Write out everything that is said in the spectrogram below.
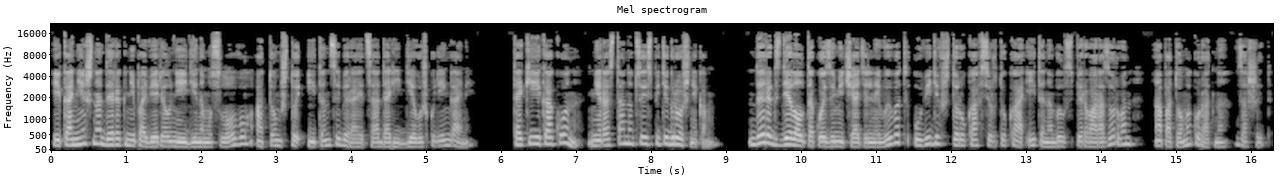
И, конечно, Дерек не поверил ни единому слову о том, что Итан собирается одарить девушку деньгами. Такие, как он, не расстанутся и с пятигрошником. Дерек сделал такой замечательный вывод, увидев, что рукав сюртука Итана был сперва разорван, а потом аккуратно зашит.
